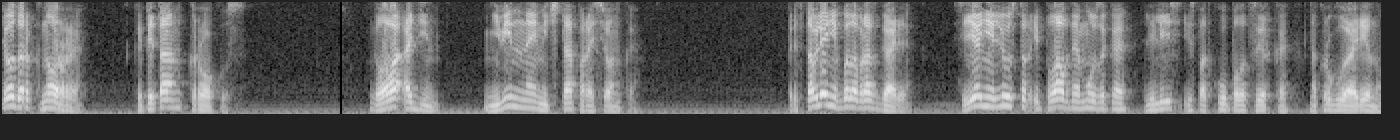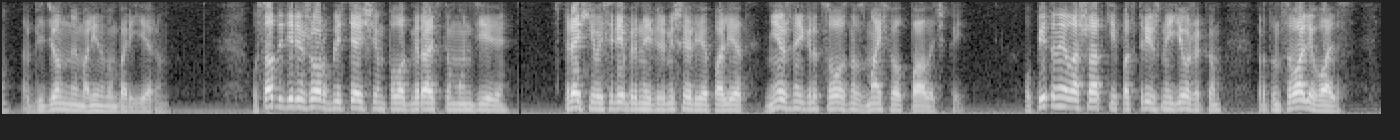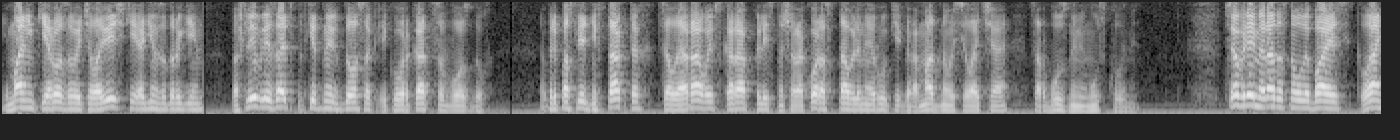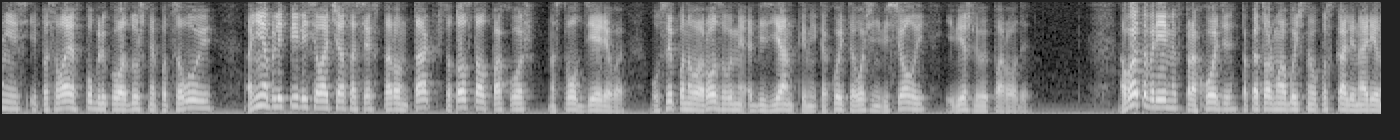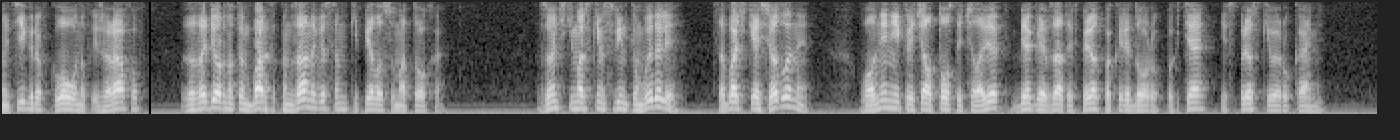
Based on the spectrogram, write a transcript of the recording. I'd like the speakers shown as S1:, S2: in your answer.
S1: Федор Кнорре. Капитан Крокус. Глава 1. Невинная мечта поросенка. Представление было в разгаре. Сияние люстр и плавная музыка лились из-под купола цирка на круглую арену, обведенную малиновым барьером. Усатый дирижер в блестящем полуадмиральском мундире, встряхивая серебряные вермишелью палет, нежно и грациозно взмахивал палочкой. Упитанные лошадки, подстриженные ежиком, протанцевали вальс, и маленькие розовые человечки один за другим пошли влезать с подкидных досок и кувыркаться в воздух. А при последних тактах целой оравой вскарабкались на широко расставленные руки громадного силача с арбузными мускулами. Все время радостно улыбаясь, кланяясь и посылая в публику воздушные поцелуи, они облепили силача со всех сторон так, что тот стал похож на ствол дерева, усыпанного розовыми обезьянками какой-то очень веселой и вежливой породы. А в это время в проходе, по которому обычно выпускали на арену тигров, клоунов и жирафов, за задернутым бархатным занавесом кипела суматоха. «Зонтики морским свинкам выдали? Собачки оседланы?» В волнении кричал толстый человек, бегая взад и вперед по коридору, пыхтя и всплескивая руками.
